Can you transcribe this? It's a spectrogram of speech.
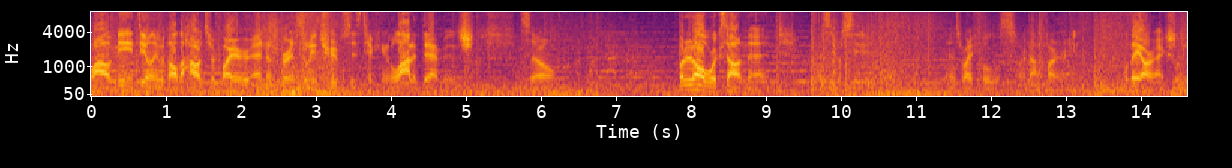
While me dealing with all the howitzer fire and Britain's elite troops is taking a lot of damage. So, but it all works out in the end, as you will see. And his rifles are not firing. Well, they are actually.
